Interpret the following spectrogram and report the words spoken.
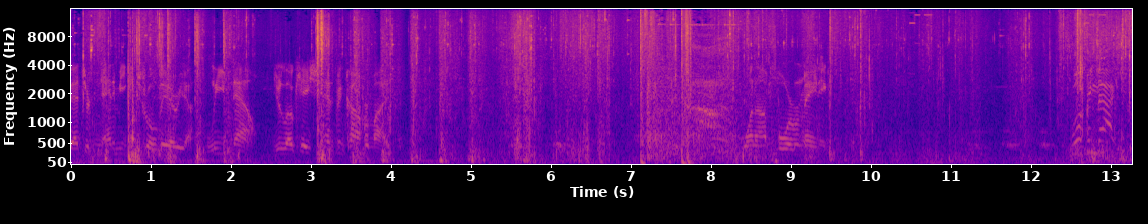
Have entered an enemy controlled area. Leave now. Your location has been compromised. One Op 4 remaining. Swapping mags.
